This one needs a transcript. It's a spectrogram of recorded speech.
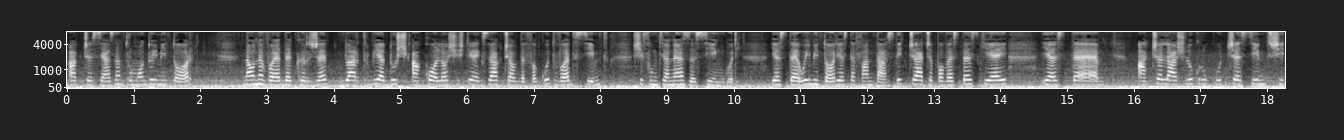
accesează într-un mod uimitor n-au nevoie de cârje, doar trebuie duși acolo și știu exact ce au de făcut, văd, simt și funcționează singuri. Este uimitor, este fantastic. Ceea ce povestesc ei este același lucru cu ce simt și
